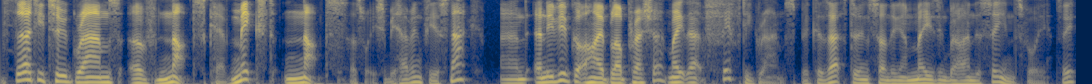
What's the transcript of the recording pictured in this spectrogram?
32 grams of nuts, Kev. Mixed nuts. That's what you should be having for your snack. And and if you've got high blood pressure, make that fifty grams because that's doing something amazing behind the scenes for you. See,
